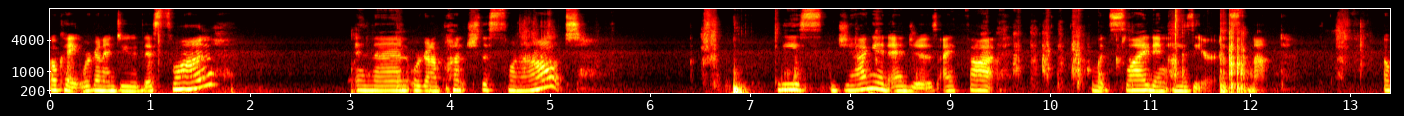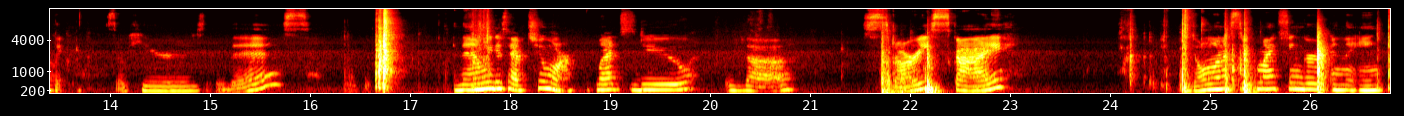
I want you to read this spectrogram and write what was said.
Okay, we're going to do this one. And then we're going to punch this one out. These jagged edges I thought would slide in easier. It's not. Okay, so here's this. And then we just have two more. Let's do the Starry Sky. I don't want to stick my finger in the ink.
